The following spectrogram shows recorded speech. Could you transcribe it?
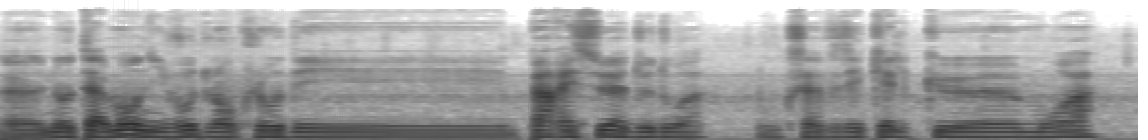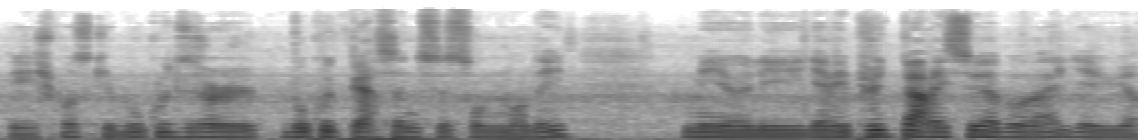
notamment au niveau de l'enclos des paresseux à deux doigts. Donc ça faisait quelques mois, et je pense que beaucoup de, beaucoup de personnes se sont demandé, mais euh, il n'y avait plus de paresseux à Beauval, il y a eu un,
